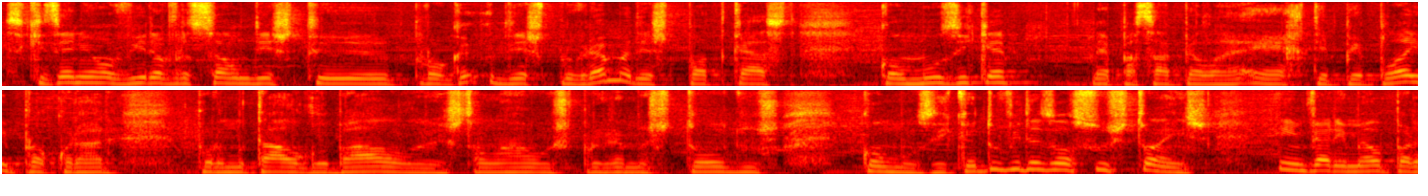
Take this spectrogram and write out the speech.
Se quiserem ouvir a versão deste, prog- deste programa, deste podcast com música, é passar pela RTP Play procurar por Metal Global, estão lá os programas todos com música. Dúvidas ou sugestões? Enviar e-mail para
